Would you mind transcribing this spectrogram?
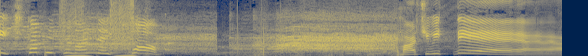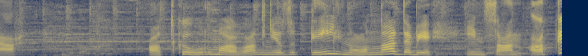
Şey kitap için anne kitap. Maç bitti. Atkı vurma lan yazık değil mi? Onlar da bir insan. Atkı!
